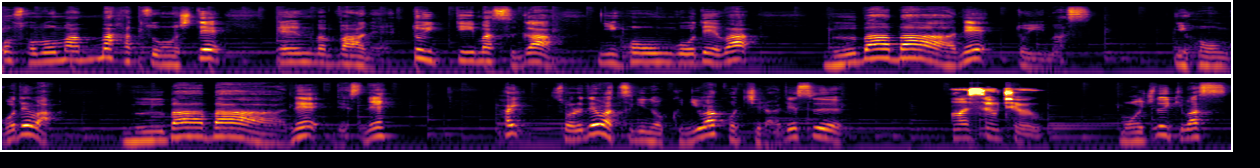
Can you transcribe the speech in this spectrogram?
をそのまんま発音してエンババーネと言っていますが日本語ではムババーネと言います。日本語ではムババーネですね。はいそれでは次の国はこちらです。もう一度いきます。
